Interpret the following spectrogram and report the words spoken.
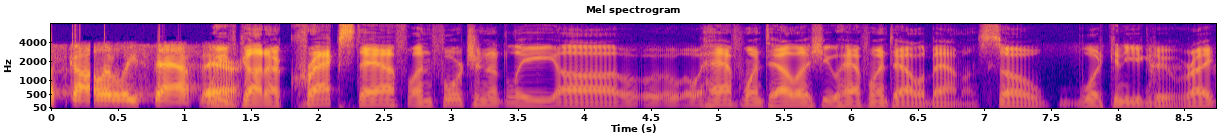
a scholarly staff there. We've got a crack staff. Unfortunately, uh, half went to LSU, half went to Alabama. So what can you do, right?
